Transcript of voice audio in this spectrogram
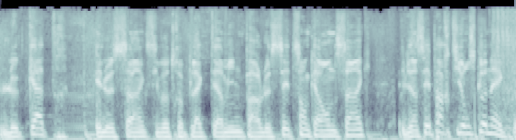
le 4 et le 5. Si votre plaque termine par le 745, eh bien c'est parti, on se connecte.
